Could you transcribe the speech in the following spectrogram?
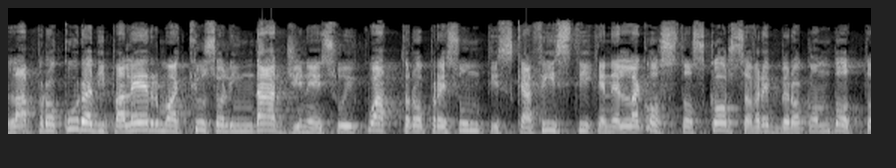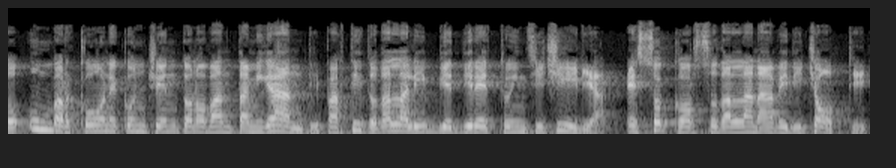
La Procura di Palermo ha chiuso l'indagine sui quattro presunti scafisti che nell'agosto scorso avrebbero condotto un barcone con 190 migranti, partito dalla Libia e diretto in Sicilia, e soccorso dalla nave di Ciotti.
